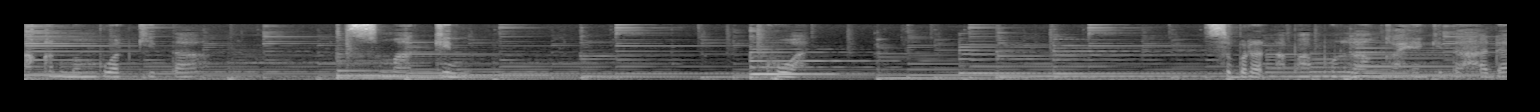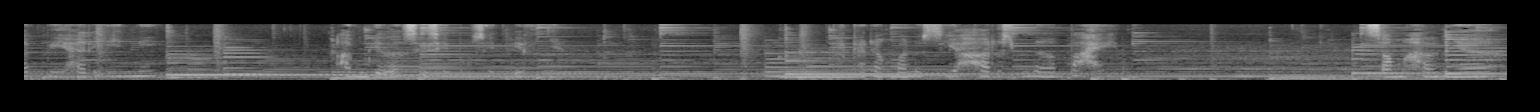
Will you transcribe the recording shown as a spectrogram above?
akan membuat kita semakin kuat. Seberat apa pun langkah yang kita hadapi hari ini, ambillah sisi positifnya. Terkadang manusia harus menelan. Sama halnya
